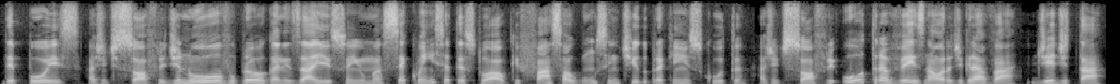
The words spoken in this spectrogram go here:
Depois, a gente sofre de novo para organizar isso em uma sequência textual que faça algum sentido para quem escuta. A gente sofre outra vez na hora de gravar, de editar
